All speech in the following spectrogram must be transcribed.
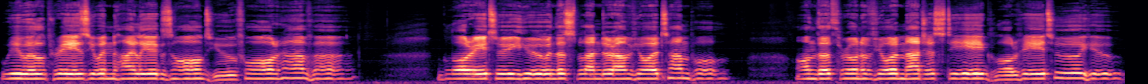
We will praise you and highly exalt you forever. Glory to you in the splendor of your temple. On the throne of your majesty, glory to you.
